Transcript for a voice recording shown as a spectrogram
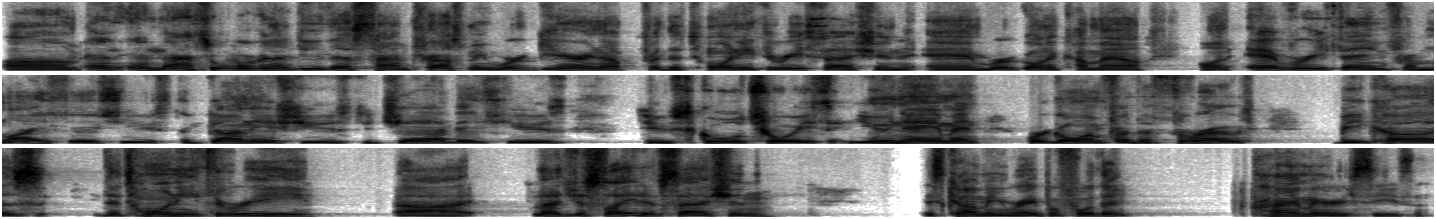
Um, and, and that's what we're going to do this time. Trust me, we're gearing up for the 23 session and we're going to come out on everything from life issues to gun issues to jab issues to school choice, you name it. We're going for the throat because the 23 uh, legislative session is coming right before the primary season,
